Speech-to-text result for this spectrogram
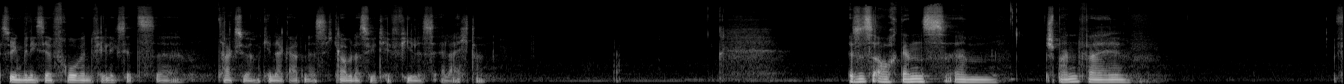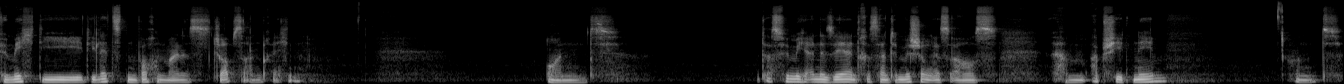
Deswegen bin ich sehr froh, wenn Felix jetzt äh, tagsüber im Kindergarten ist. Ich glaube, das wird hier vieles erleichtern. Es ist auch ganz ähm, spannend, weil für mich die, die letzten Wochen meines Jobs anbrechen. Und das für mich eine sehr interessante Mischung ist aus ähm, Abschied nehmen und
